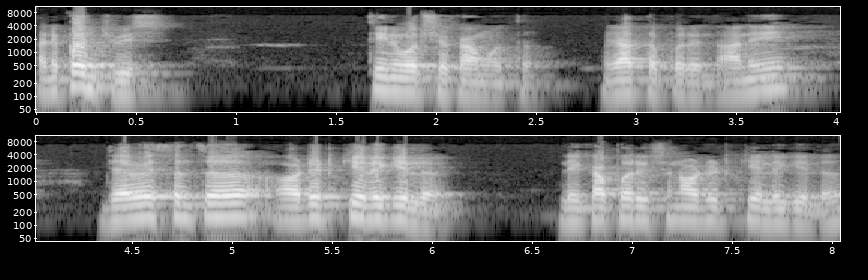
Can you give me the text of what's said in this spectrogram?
आणि पंचवीस. तीन वर्ष काम होतं म्हणजे आतापर्यंत. आणि ज्यावेळेस त्यांचं ऑडिट केलं गेलं लेखापरीक्षण ऑडिट केलं गेलं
